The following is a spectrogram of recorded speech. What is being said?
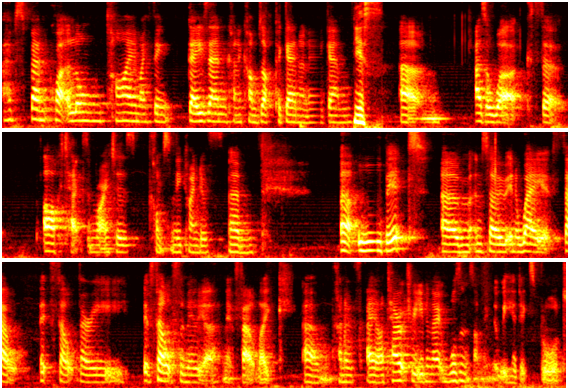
have spent quite a long time. I think Days End kind of comes up again and again. Yes. Um, as a work that architects and writers constantly kind of um, uh, orbit, um, and so in a way, it felt it felt very it felt familiar and it felt like um, kind of AR territory, even though it wasn't something that we had explored.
